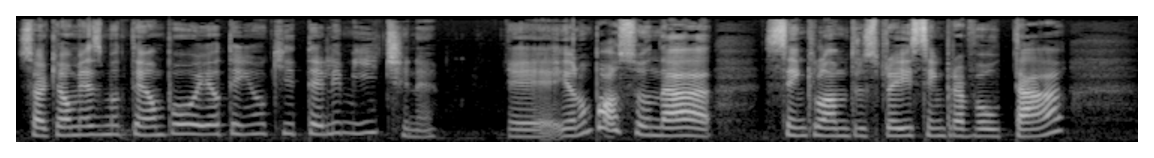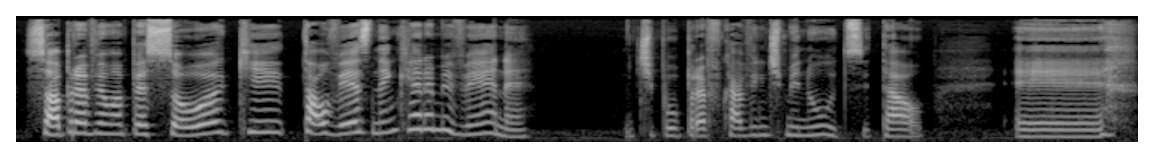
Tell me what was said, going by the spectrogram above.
Só que ao mesmo tempo eu tenho que ter limite, né? É, eu não posso andar 100 km para ir, 100 para voltar, só para ver uma pessoa que talvez nem queira me ver, né? Tipo, para ficar 20 minutos e tal. É...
